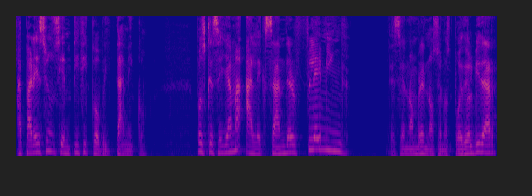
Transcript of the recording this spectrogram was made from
aparece un científico británico, pues que se llama Alexander Fleming. Ese nombre no se nos puede olvidar,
